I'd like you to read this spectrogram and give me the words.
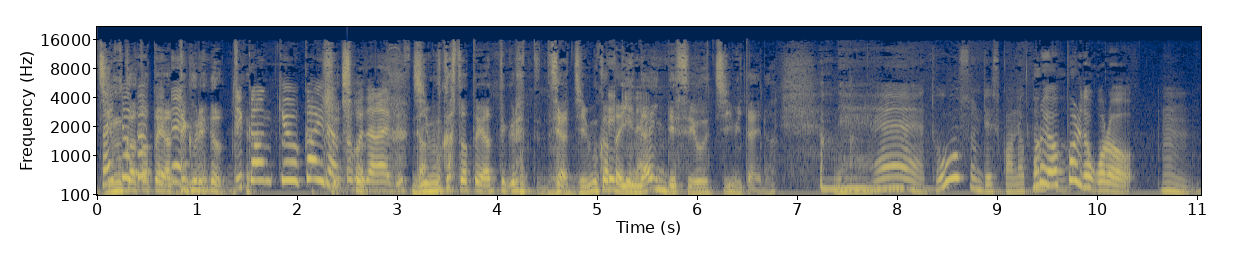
務方とやってくれよって、ね、時間級会談とかじゃないですか。事務方とやってくれって、じゃあ、事務務方いないんですようちみたいな。ねえどうするんですかね。これやっぱりだからうん。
